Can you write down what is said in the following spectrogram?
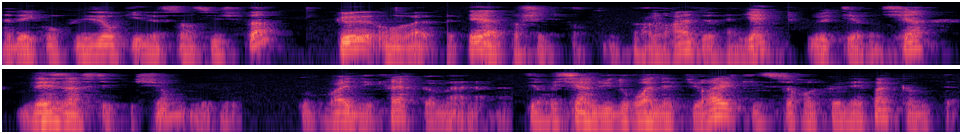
à des conclusions qui ne s'en suivent pas, qu'on va traiter la prochaine fois. On parlera de Hayek, le théoricien des institutions, qu'on pourrait décrire comme un théoricien du droit naturel qui ne se reconnaît pas comme tel.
